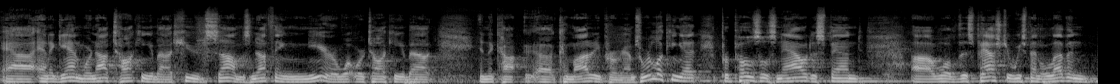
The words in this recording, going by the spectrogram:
And again, we're not talking about huge sums, nothing near what we're talking about in the co- uh, commodity programs. We're looking at proposals now to spend, uh, well, this past year we spent 11,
